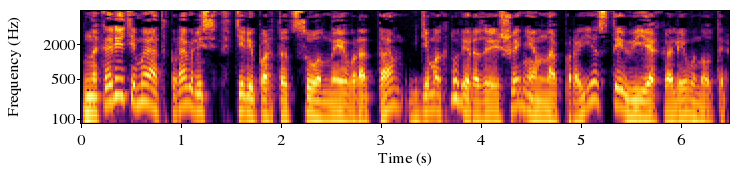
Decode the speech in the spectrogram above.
На карете мы отправились в телепортационные врата, где махнули разрешением на проезд и въехали внутрь.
